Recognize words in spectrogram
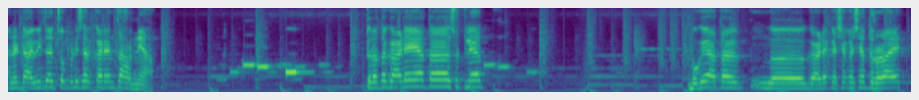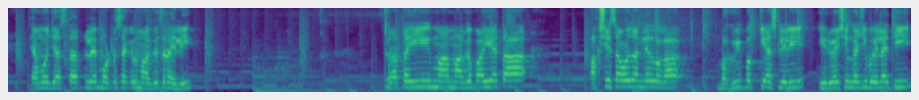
आणि डावीचा चोपडी सरकार यांचा हरण्या. तर आता गाड्या आता सुटल्यात. बघूया आता गाड्या कशा कशा धुरळा आहे त्यामुळे जास्त आपले मोटरसायकल मागच राहिली. तर आता ही मा मागं पाही आता अक्षय सावळ आणल्यात बघा भगवी पक्की असलेली हिरव्या शिंगाची बैल आहे ती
